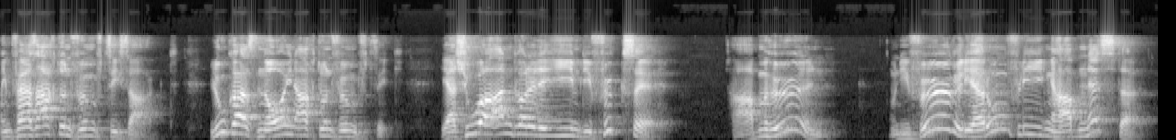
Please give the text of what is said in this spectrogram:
im Vers 58 sagt. Lukas 9, 58. Joshua antwortete ihm, die Füchse haben Höhlen und die Vögel, die herumfliegen, haben Nester.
